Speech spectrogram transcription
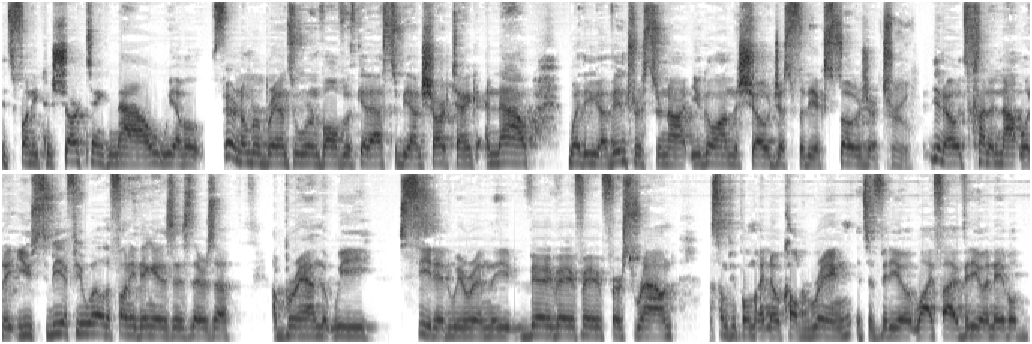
it's funny because Shark Tank now, we have a fair number of brands who were involved with get asked to be on Shark Tank. And now, whether you have interest or not, you go on the show just for the exposure. True. You know, it's kind of not what it used to be, if you will. The funny thing is, is there's a, a brand that we seeded. We were in the very, very, very first round some people might know called Ring. It's a video Wi-Fi video enabled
